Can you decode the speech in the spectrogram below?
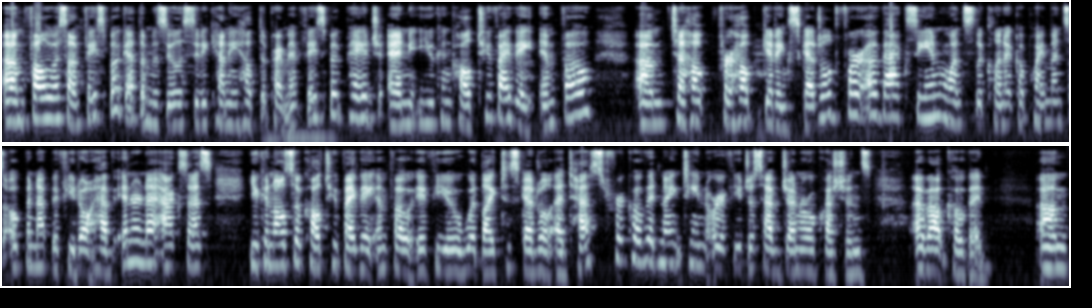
Um, follow us on Facebook at the Missoula City County Health Department Facebook page, and you can call 258 info um, to help for help getting scheduled for a vaccine once the clinic appointments open up. If you don't have internet access, you can also call 258 info if you would like to schedule a test for COVID 19 or if you just have general questions about COVID. Um,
